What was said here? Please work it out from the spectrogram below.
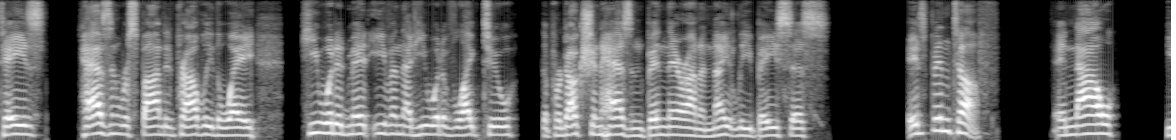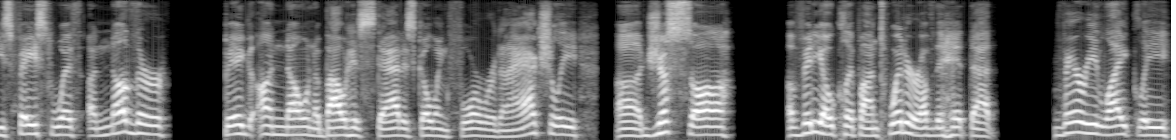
Toews hasn't responded probably the way he would admit even that he would have liked to. The production hasn't been there on a nightly basis. It's been tough. And now he's faced with another big unknown about his status going forward. And I actually uh, just saw a video clip on Twitter of the hit that very likely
